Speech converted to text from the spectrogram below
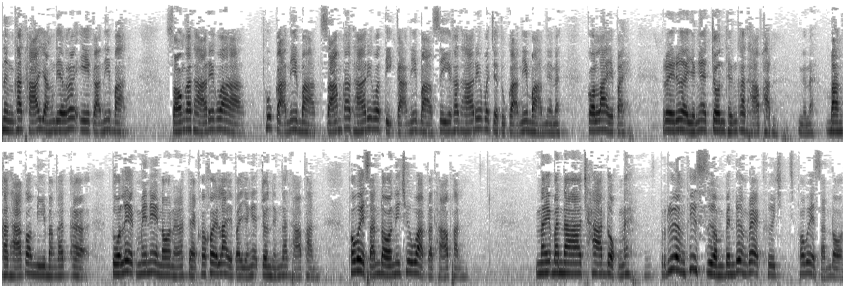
หนึ่งคาถาอย่างเดียวเรียกเอกานิบาตสองคาถาเรียกว่าทุกกะนิบาตสามคาถาเรียกว่าติกะนิบาตสี่คาถาเรียกว่าเจตุกะนิบาตเนี่ยนะก็ไล่ไป เรื่อยๆอย่างเงี้ยจนถึงคาถาพันเนี่ยนะบางคาถาก็มีบางตัวเลขไม่แน่นอนนะแต่ค่อยๆไล่ไปอย่างเงี้ยจนถึงคาถาพันพระเวสสันดรนี่ชื่อว่าคาถาพันในบรรดาชาดกนะเรื่องที่เสื่อมเป็นเรื่องแรกคือพระเวสสันดร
